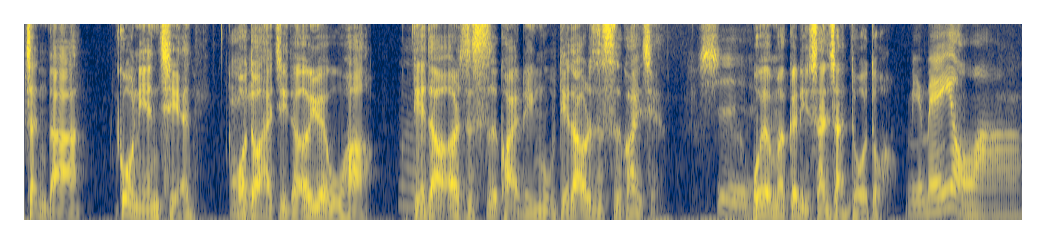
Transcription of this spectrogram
正达过年前哎。我都还记得，二月五号跌到二十四块零五，跌到二十四块钱，是，我有没有跟你闪闪躲躲？也没有啊，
